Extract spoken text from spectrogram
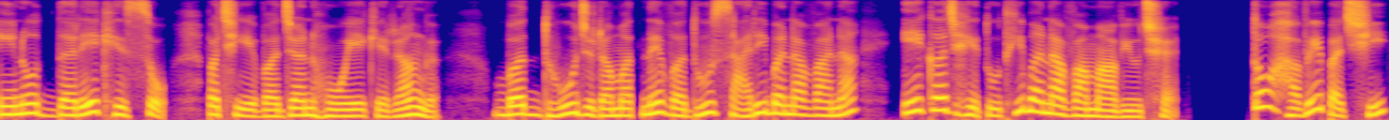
એનો દરેક હિસ્સો, પછી એ વજન હોય કે રંગ, બધું જ રમતને વધુ સારી બનાવવાના એક જ હેતુથી બનાવવામાં આવ્યું છે. તો હવે પછી,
